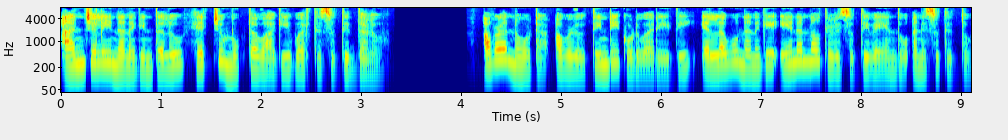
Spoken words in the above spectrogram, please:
ಅಂಜಲಿ ನನಗಿಂತಲೂ ಹೆಚ್ಚು ಮುಕ್ತವಾಗಿ ವರ್ತಿಸುತ್ತಿದ್ದಳು. ಅವಳ ನೋಟ, ಅವಳು ತಿಂಡಿ ಕೊಡುವ ರೀತಿ ಎಲ್ಲವೂ ನನಗೆ ಏನನ್ನೋ ತಿಳಿಸುತ್ತಿವೆ ಎಂದು ಅನಿಸುತ್ತಿತ್ತು.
